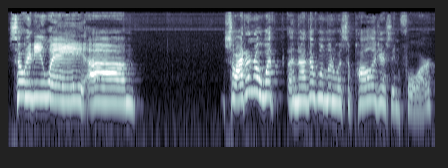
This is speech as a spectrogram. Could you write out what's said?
so anyway, um, So I don't know what another woman was apologizing for.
